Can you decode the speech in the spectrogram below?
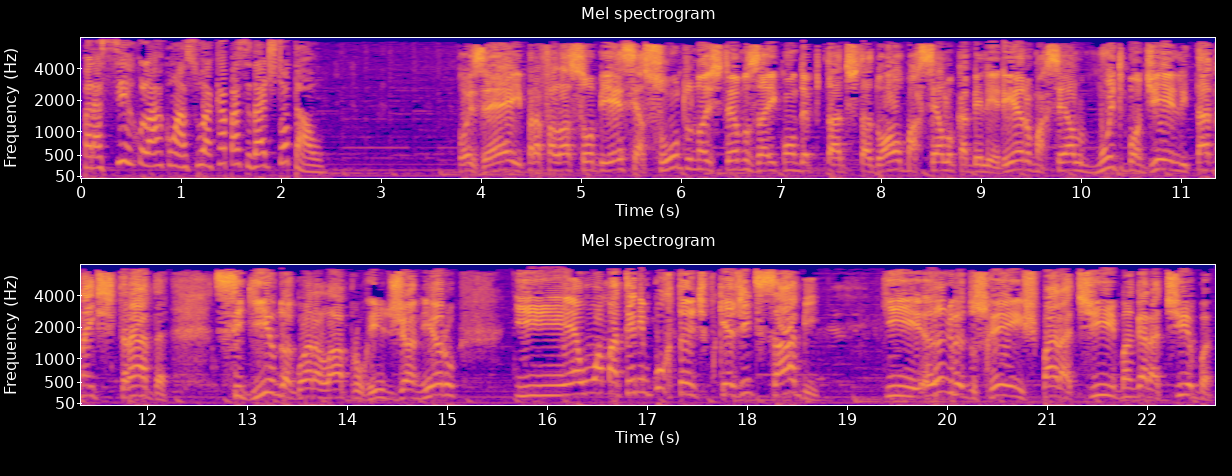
para circular com a sua capacidade total. Pois é, e para falar sobre esse assunto, nós estamos aí com o deputado estadual Marcelo Cabeleireiro. Marcelo, muito bom dia. Ele está na estrada, seguindo agora lá para o Rio de Janeiro. E é uma matéria importante, porque a gente sabe que Angra dos Reis, Paraty, Mangaratiba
